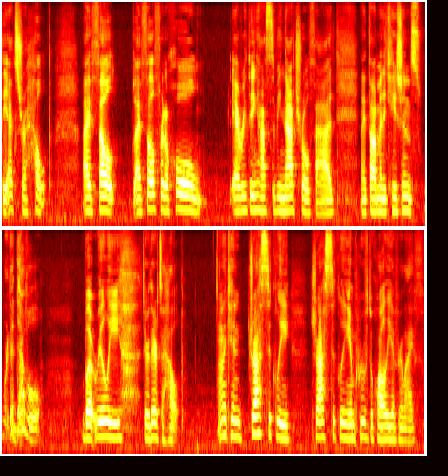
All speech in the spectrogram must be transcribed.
the extra help. I felt I fell for the whole everything has to be natural fad. And I thought medications were the devil. But really, they're there to help. And it can drastically, drastically improve the quality of your life.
